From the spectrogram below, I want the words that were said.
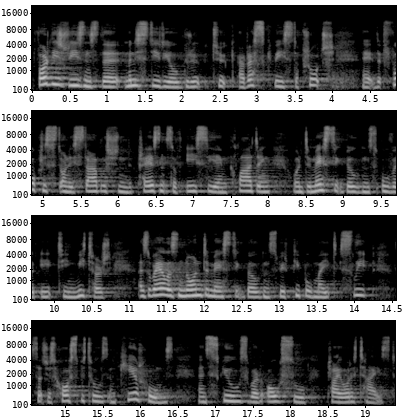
For these reasons, the ministerial group took a risk-based approach uh, that focused on establishing the presence of ACM cladding on domestic buildings over 18 metres, as well as non-domestic buildings where people might sleep, such as hospitals and care homes, and schools were also prioritised.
